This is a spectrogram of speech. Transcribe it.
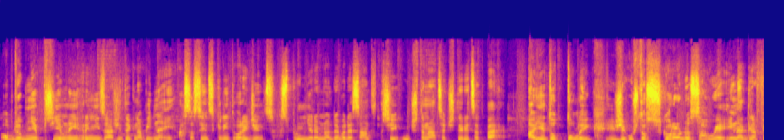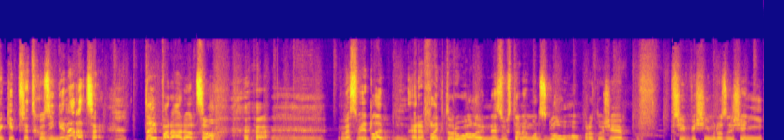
Obdobně příjemný herní zážitek nabídne i Assassin's Creed Origins s průměrem na 93 u 1440p. A je to tolik, že už to skoro dosahuje i na grafiky předchozí generace. To je paráda, co? Ve světle reflektoru ale nezůstane moc dlouho, protože při vyšším rozlišení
